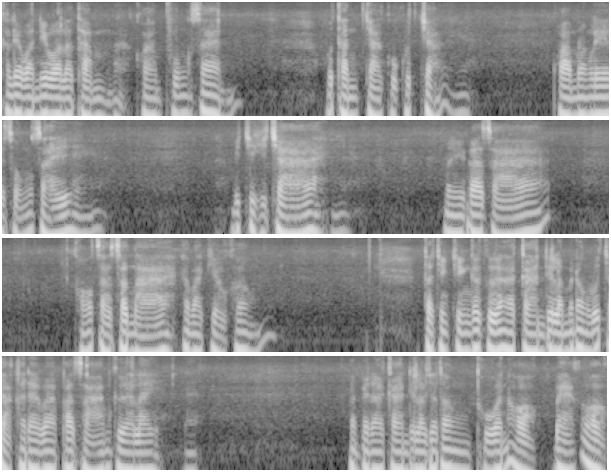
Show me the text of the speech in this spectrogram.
ก็เรียกว่านิวรธรรม ความฟุ้งซ่าน อุทันจากกุกุจจะความลังเลสงสัยวิจิกิจฉามันมีภาษาของศาสนาเข้ามาเกี่ยวข้อง แต่จริง ๆ ก็คืออาการที่เราไม่ต้องรู้จักก็ได้ว่าภาษาคืออะไรมันเป็นอาการที่เราจะต้องทวนออกแบกออก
